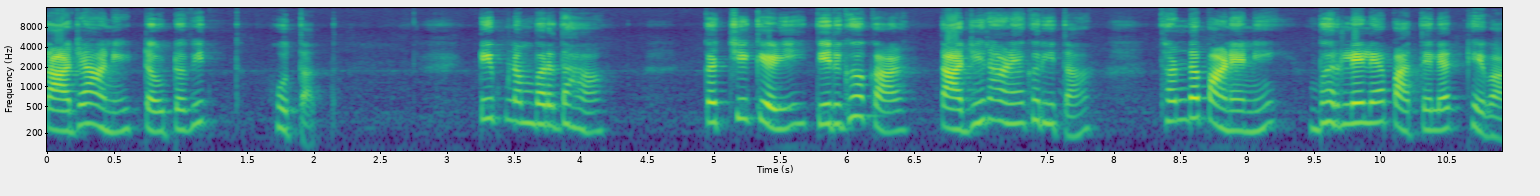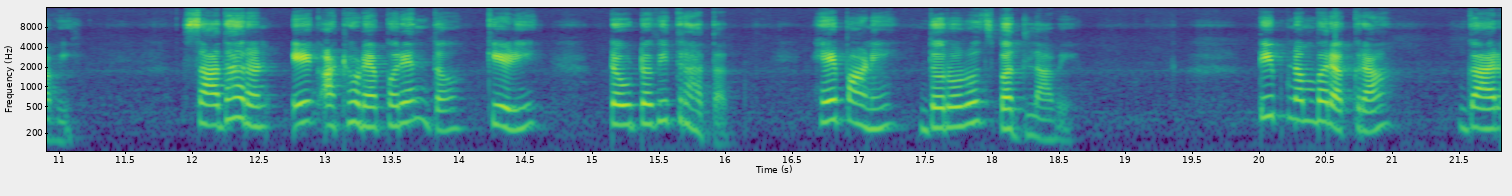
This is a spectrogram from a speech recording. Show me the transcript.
ताज्या आणि टवटवीत होतात. टीप नंबर दहा. कच्ची केळी दीर्घकाळ ताजी राहण्याकरिता थंड पाण्याने भरलेल्या पातेल्यात ठेवावी. साधारण एक आठवड्यापर्यंत केळी टवटवीत राहतात. हे पाणी दररोज बदलावे. टीप नंबर अकरा. गार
